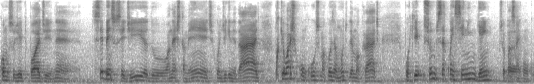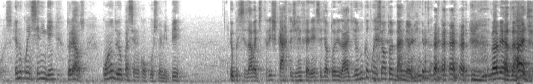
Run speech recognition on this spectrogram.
como o sujeito pode, né? Ser bem sucedido, honestamente, com dignidade. Porque eu acho o concurso uma coisa muito democrática. Porque o senhor não precisa conhecer ninguém para o senhor passar em concurso. Eu não conhecia ninguém. Torelso, quando eu passei no concurso do MP, eu precisava de três cartas de referência de autoridade. Eu nunca conheci uma autoridade na minha vida. na verdade,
